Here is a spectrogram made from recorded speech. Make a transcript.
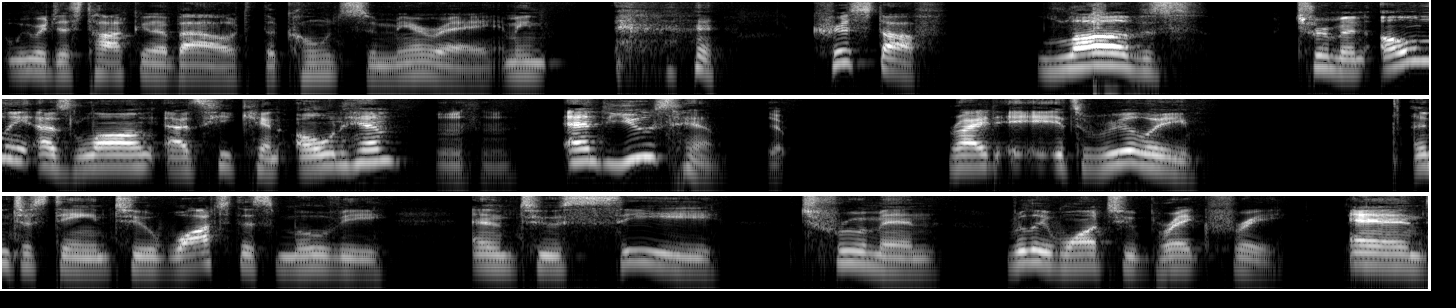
we were just talking about the consumere. I mean, Christof loves Truman only as long as he can own him and use him. Yep. Right? It's really interesting to watch this movie and to see Truman really want to break free. And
